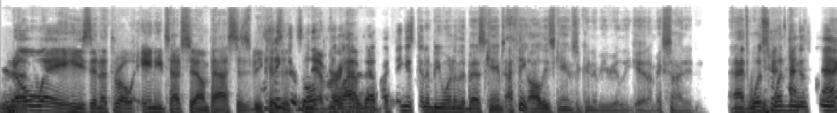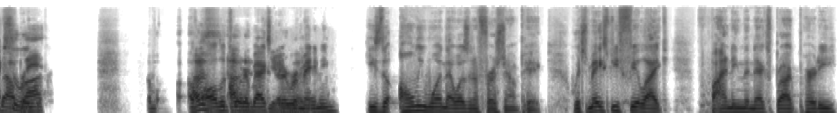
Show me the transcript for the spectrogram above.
no way he's going to throw any touchdown passes because it's never happened. It I think it's going to be one of the best games. I think all these games are going to be really good. I'm excited. And what's one thing that's cool Actually, about Brock? Of, of was, all the quarterbacks yeah, that are remaining, he's the only one that wasn't a first round pick, which makes me feel like finding the next Brock Purdy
